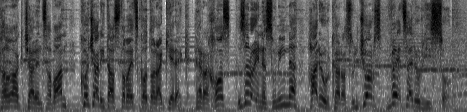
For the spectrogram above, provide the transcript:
Քաղաք Չարենցավան, Քոչարի 16 կոտորակ 3 հեռախոս 099 144 650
